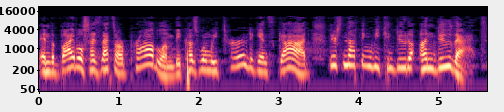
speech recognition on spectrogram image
And the Bible says that's our problem because when we turned against God, there's nothing we can do to undo that.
